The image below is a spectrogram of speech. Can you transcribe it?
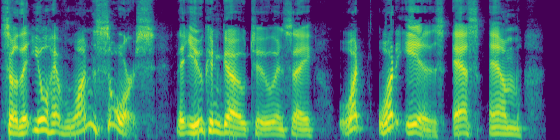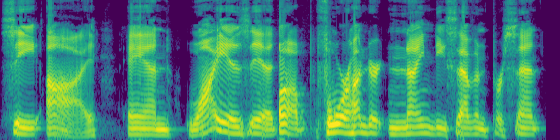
so that you'll have one source that you can go to and say what what is SMCI and why is it up 497%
